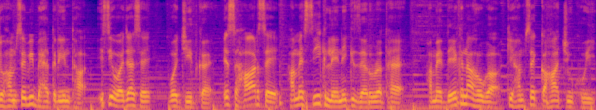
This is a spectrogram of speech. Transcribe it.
जो हमसे भी बेहतरीन था, इसी वजह से वो जीत गए। इस हार से हमें सीख लेने की ज़रूरत है। हमें देखना होगा कि हमसे कहाँ चूक हुई।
